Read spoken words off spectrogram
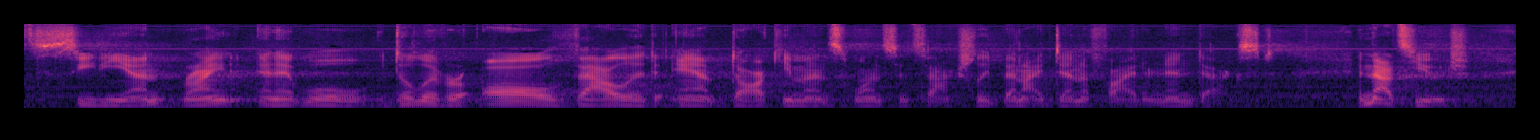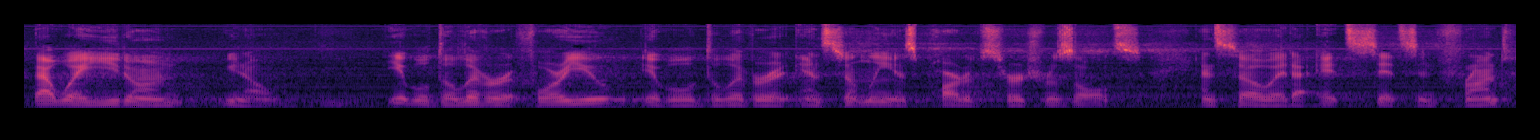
CDN, right? And it will deliver all valid AMP documents once it's actually been identified and indexed. And that's huge. That way you don't, you know, it will deliver it for you. It will deliver it instantly as part of search results. And so it, it sits in front,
